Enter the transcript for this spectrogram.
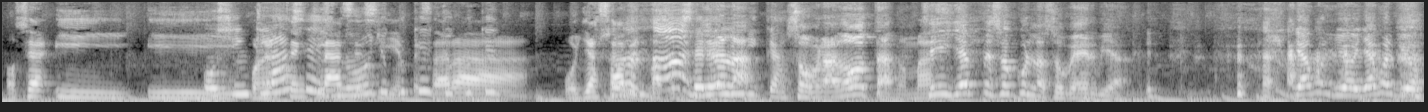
O sea, y, y O sin ponerte en clases, clases ¿no? Yo y creo que- empezar creo a... O ya sabes, más Ah, Sería mírala, lírica. sobradota. Nomás. Sí, ya empezó con la soberbia. Ya volvió, ya volvió.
